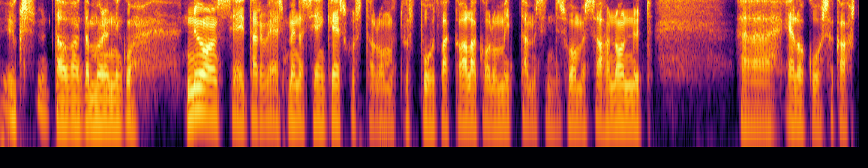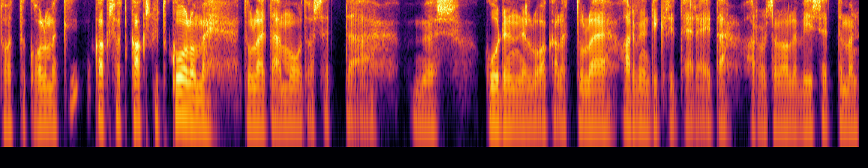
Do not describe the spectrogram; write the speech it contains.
Yksi tavallaan tämmöinen niin kuin nyanssi, ei tarvitse edes mennä siihen keskusteluun, mutta jos puhut vaikka alakoulun mittaamisesta, niin Suomessahan on nyt ää, elokuussa 2003, 2023 tulee tämä muutos, että myös kuudennen luokalle tulee arviointikriteereitä arvosanalle 5, 7,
